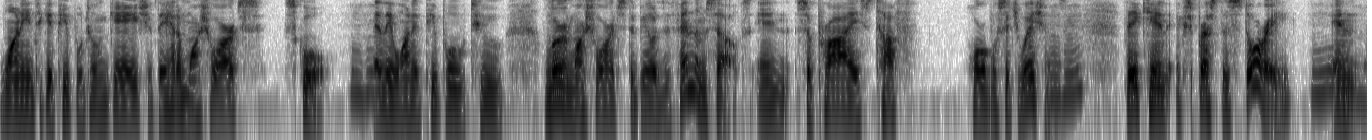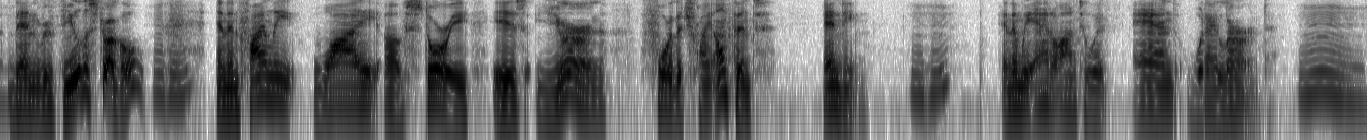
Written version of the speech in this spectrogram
wanting to get people to engage, if they had a martial arts school mm-hmm. and they wanted people to learn martial arts to be able to defend themselves in surprise, tough, horrible situations, mm-hmm. they can express the story and mm. then reveal the struggle. And then finally, why of story is yearn for the triumphant ending. Mm-hmm. And then we add on to it and what I learned. Mm.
